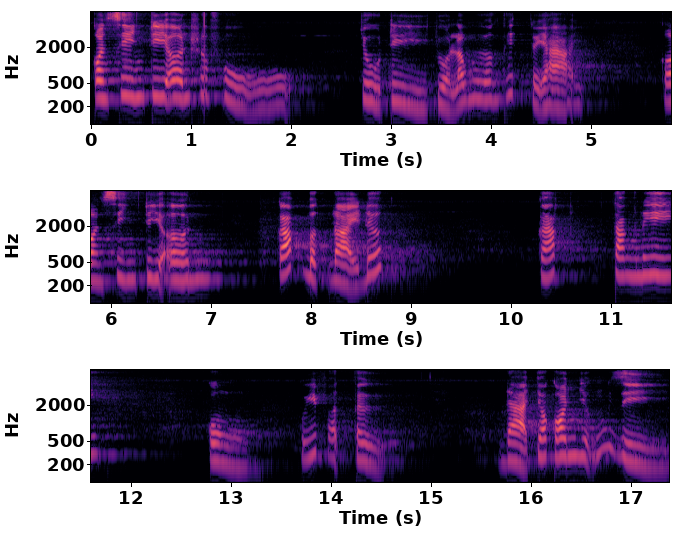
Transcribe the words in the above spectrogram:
con xin tri ơn sư phụ, chủ trì chùa Long Hương Thích Tuệ Hải. Con xin tri ơn các bậc đại đức, các tăng ni cùng quý Phật tử đã cho con những gì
